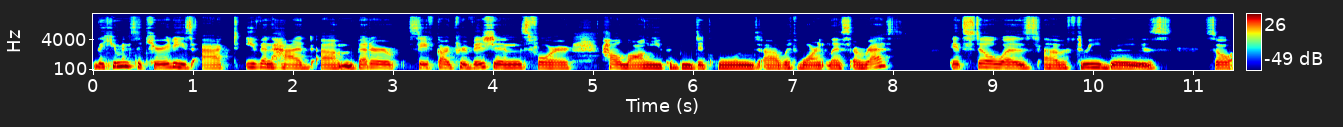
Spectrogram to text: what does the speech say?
the Human Securities Act even had um, better safeguard provisions for how long you could be detained uh, with warrantless arrest it still was uh, three days. So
